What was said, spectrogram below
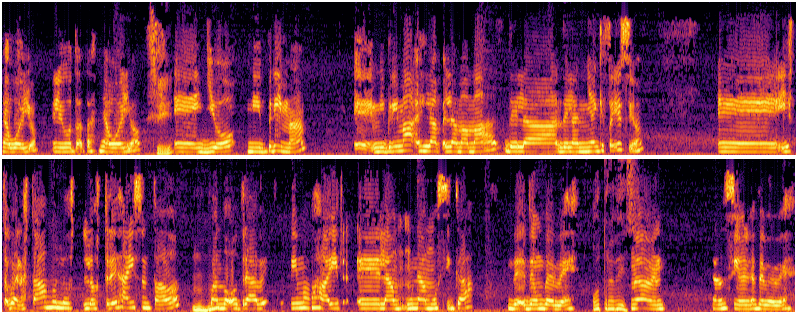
mi abuelo, le digo tata es mi abuelo, Sí. eh, yo, mi prima, eh, mi prima es la, la mamá de la, de la niña que falleció. Eh, y está, bueno, estábamos los, los tres ahí sentados cuando otra vez fuimos a ir eh, la, una música de, de un bebé, Otra vez. nuevamente, canciones de bebé.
